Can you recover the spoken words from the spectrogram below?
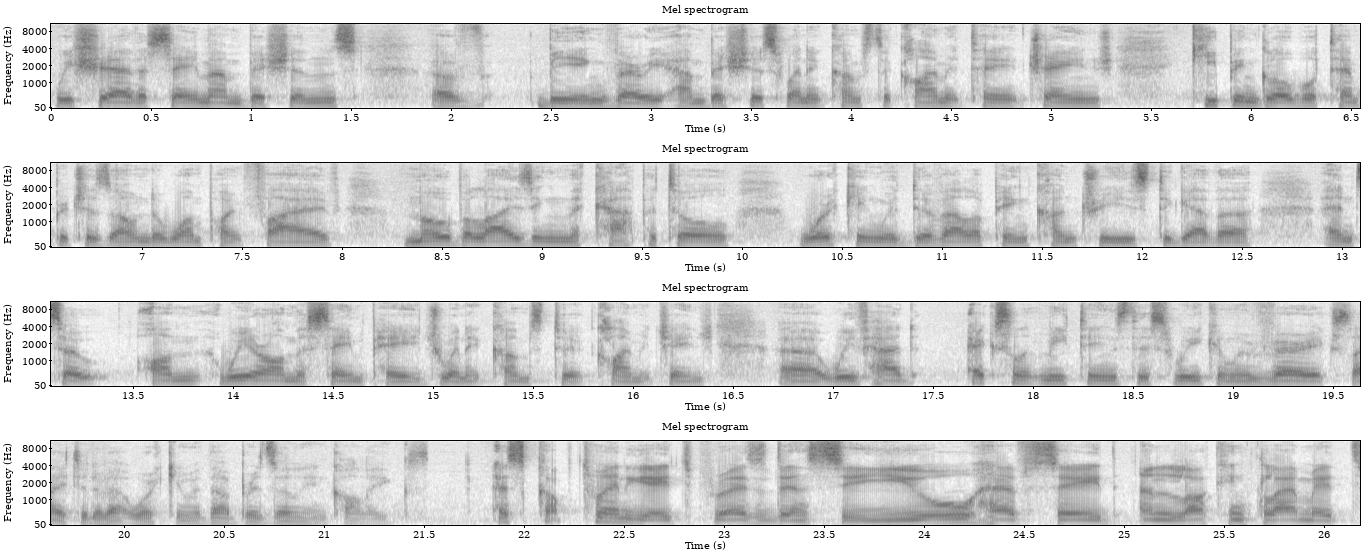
We share the same ambitions of being very ambitious when it comes to climate change, keeping global temperatures under 1.5, mobilizing the capital, working with developing countries together. And so on, we are on the same page when it comes to climate change. Uh, we've had excellent meetings this week, and we're very excited about working with our Brazilian colleagues. As COP28 presidency, you have said unlocking climate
